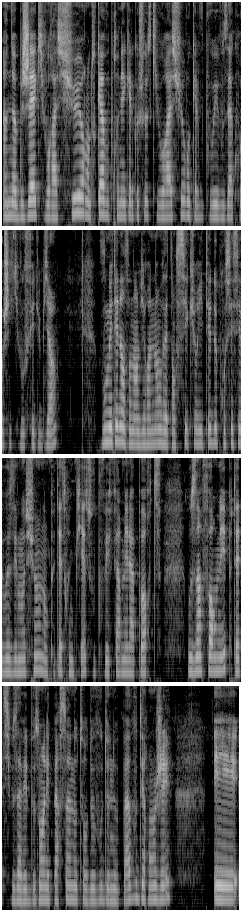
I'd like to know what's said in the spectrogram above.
un objet qui vous rassure. En tout cas, vous prenez quelque chose qui vous rassure, auquel vous pouvez vous accrocher, qui vous fait du bien. Vous mettez dans un environnement où vous êtes en sécurité de processer vos émotions, donc peut-être une pièce où vous pouvez fermer la porte, vous informer, peut-être si vous avez besoin les personnes autour de vous de ne pas vous déranger. Et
